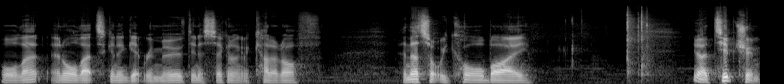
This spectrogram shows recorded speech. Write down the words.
all that, and all that's going to get removed in a second. I'm going to cut it off. And that's what we call by, you know, tip trim.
